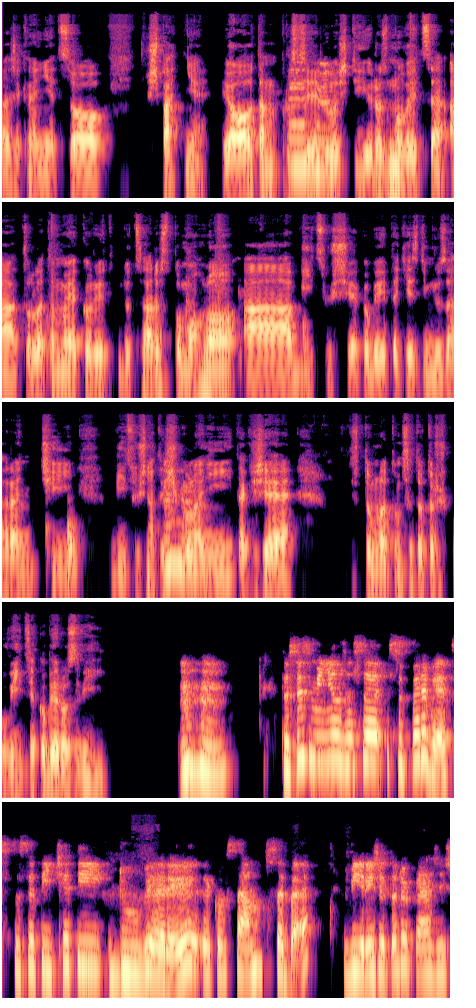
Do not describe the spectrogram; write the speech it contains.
uh, řekne něco špatně. Jo, tam prostě mm-hmm. je mhm. důležité rozmluvit se a tohle tomu jako docela dost pomohlo a víc už jakoby teď jezdím do zahraničí, víc už na ty mm-hmm. školení, takže v tomhle tom se to trošku víc jakoby rozvíjí. Mm-hmm. To jsi zmínil zase super věc, co se týče té tý důvěry, jako sám v sebe, víry, že to dokážeš.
